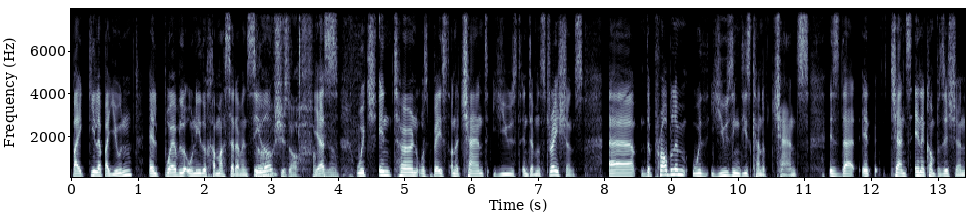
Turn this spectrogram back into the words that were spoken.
by Quilapayún, El Pueblo Unido Jamás Será Vencido. oh, she's off. Yes, which in turn was based on a chant used in demonstrations. Uh, the problem with using these kind of chants is that it, chants in a composition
